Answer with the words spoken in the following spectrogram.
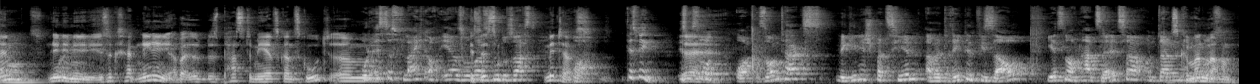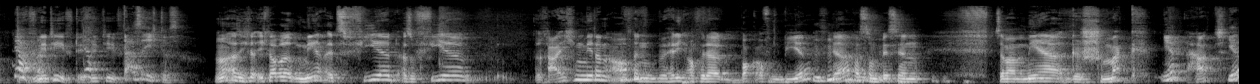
eher, morgens. nee, nee, nee, nee, ist, nee, nee, nee, aber es passte mir jetzt ganz gut. Ähm, oder ist das vielleicht auch eher sowas, wo du sagst, mittags. Oh, deswegen ist es so, oh, sonntags, wir gehen jetzt spazieren, aber es regnet wie Sau, jetzt noch ein Hart Seltzer und dann Das kann man los. machen. Ja, Definitiv, ne? definitiv. Ja, da sehe ich das. Also ich, ich glaube, mehr als vier, also vier reichen mir dann auch. Dann hätte ich auch wieder Bock auf ein Bier, ja, was so ein bisschen, sag mal, mehr Geschmack Ja. hat. Ja.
